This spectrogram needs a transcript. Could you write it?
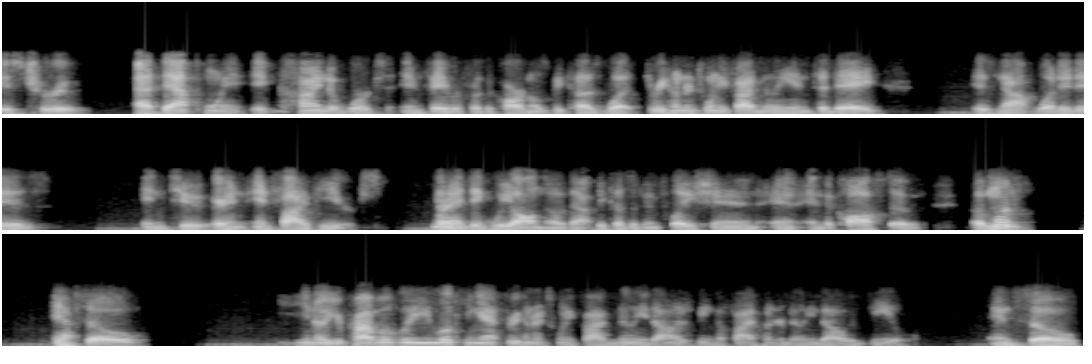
is true. At that point, it kind of works in favor for the Cardinals because what 325 million today is not what it is in two in, in five years. Right. And I think we all know that because of inflation and, and the cost of, of money. Yeah. And so, you know, you're probably looking at $325 million being a $500 million deal. And so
